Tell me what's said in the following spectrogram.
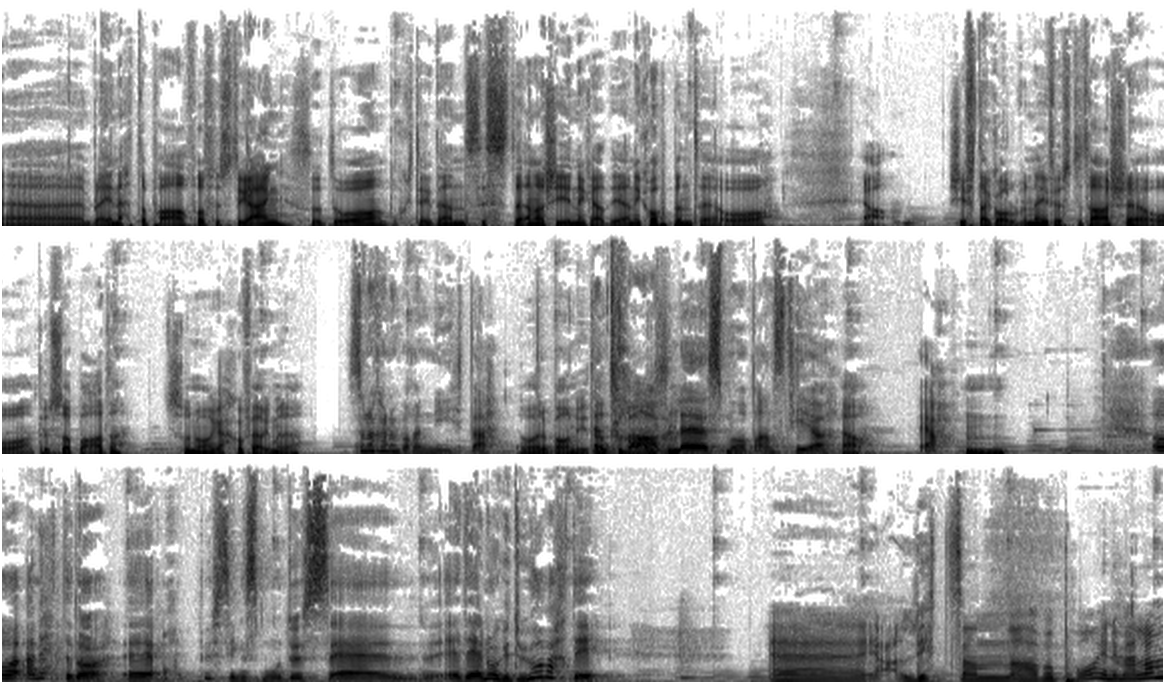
Jeg ble nettopp par for første gang, så da brukte jeg den siste energien jeg hadde igjen i kroppen til å ja, skifte gulvene i første etasje og pusse opp badet. Så nå er jeg akkurat ferdig med det. Så nå kan du bare nyte Nå er det bare nyte den travle småbarnstida. Ja. Ja. Mm. Og Anette, da. eh, Oppussingsmodus, er, er det noe du har vært i? Eh, ja, litt sånn av og på innimellom.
